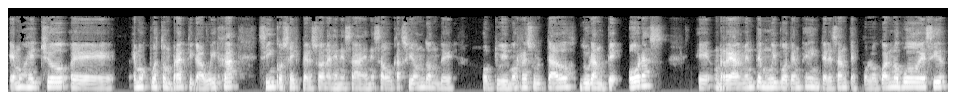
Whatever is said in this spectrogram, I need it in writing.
Hemos hecho, eh, hemos puesto en práctica Ouija cinco o seis personas en esa, en esa ocasión donde obtuvimos resultados durante horas eh, realmente muy potentes e interesantes, por lo cual no puedo decir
